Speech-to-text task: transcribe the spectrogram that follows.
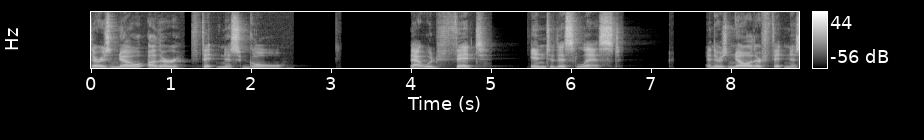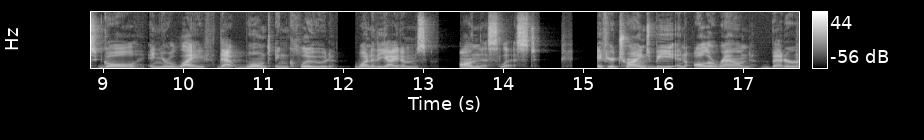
There is no other fitness goal that would fit into this list and there's no other fitness goal in your life that won't include one of the items on this list. If you're trying to be an all around better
